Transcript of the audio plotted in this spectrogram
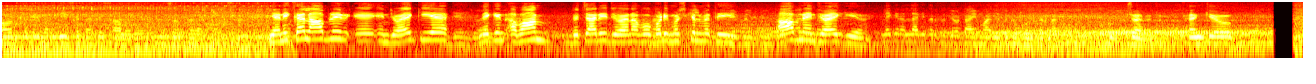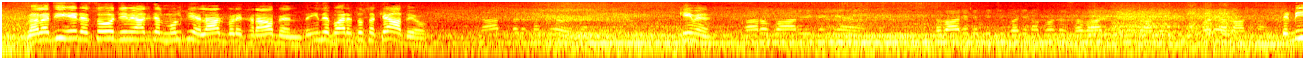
और तकरीबन तीस से पैंतीस साल हो गए उस वक्त रहता है यानी कल आपने एंजॉय किया हाँ है लेकिन अवाम बेचारी जो है ना वो बड़ी मुश्किल में थी। आपने एंजॉय किया लेकिन अल्लाह की तरफ़ से जो टाइम आ जाए तो कबूल करना चाहिए। चलो थैंक यू लाला जी ये दसो जिमें आजकल मुल्क के हालात बड़े खराब हैं तो इनके बारे तुस क्या आते हो? रात बड़े मंगे होए कि में कारोबार है सवारी के बीच बजना पड़ता सवारी बड़े हालात हैं। ते डी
